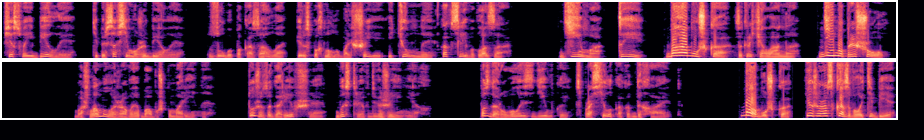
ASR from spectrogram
Все свои белые, теперь совсем уже белые, зубы показала и распахнула большие и темные, как сливы, глаза. «Дима, ты! Бабушка!» – закричала она. «Дима пришел!» Вошла моложавая бабушка Марины, тоже загоревшая, быстрая в движениях. Поздоровалась с Димкой, спросила, как отдыхает. Бабушка, я же рассказывала тебе,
